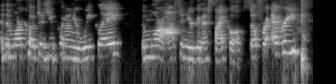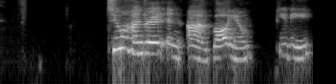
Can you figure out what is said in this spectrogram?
And the more coaches you put on your weak leg, the more often you're going to cycle. So for every 200 in um, volume PV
